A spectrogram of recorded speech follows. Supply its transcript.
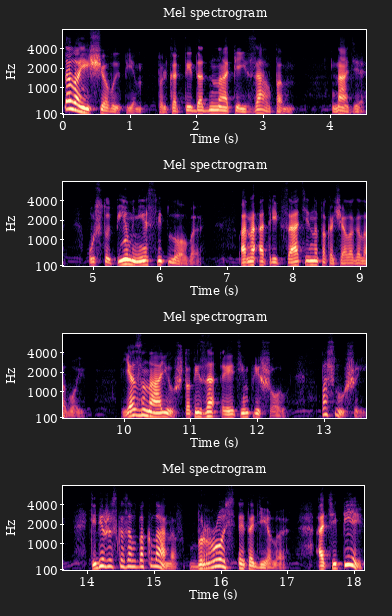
Давай еще выпьем, только ты до дна пей залпом. Надя, уступи мне Светлова». Она отрицательно покачала головой. «Я знаю, что ты за этим пришел. Послушай, тебе же сказал Бакланов, брось это дело. А теперь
